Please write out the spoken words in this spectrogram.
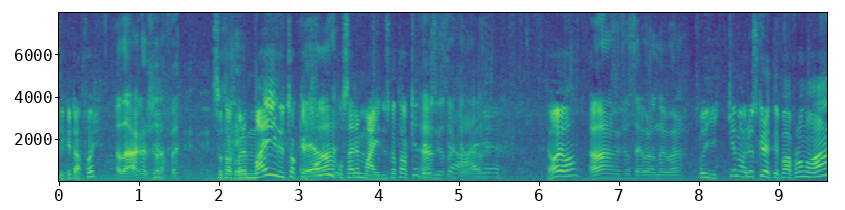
Sikkert derfor. ja det er kanskje derfor. Så takker det meg, du takker Ja. han, og så er det meg du skal takke. Det Ja, jeg skal takke er... deg, eh, Ja, ja. Ja, vi får se hvordan det går. da. Nå gikk den. Har du skrøtet på her for noe nå, hæ?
